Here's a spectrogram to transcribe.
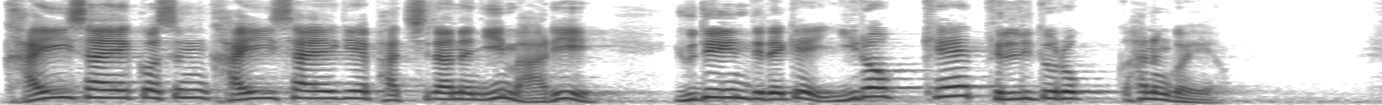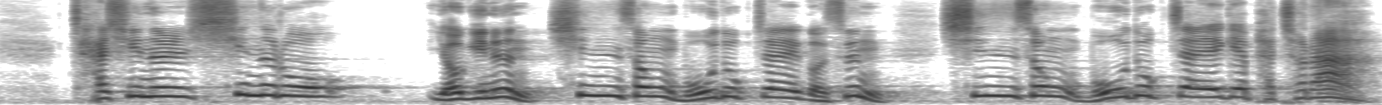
가이사의 것은 가이사에게 바치라는 이 말이 유대인들에게 이렇게 들리도록 하는 거예요. 자신을 신으로 여기는 신성 모독자의 것은 신성 모독자에게 바쳐라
